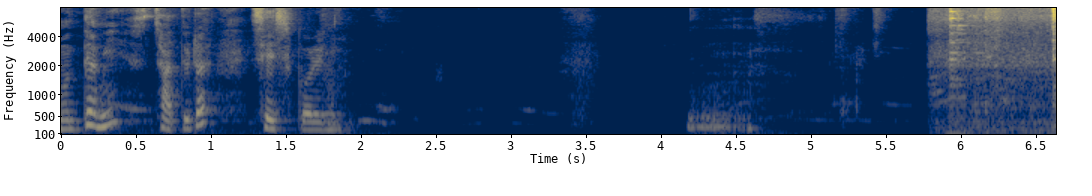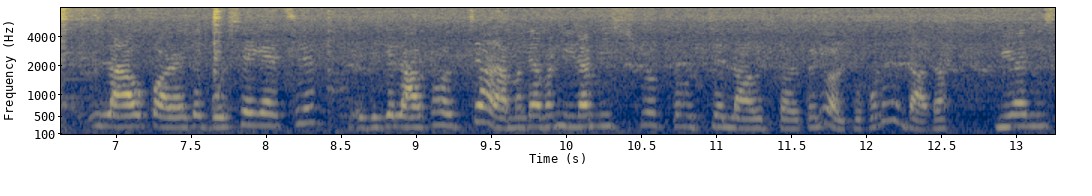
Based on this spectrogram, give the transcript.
মধ্যে আমি ছাতুটা শেষ করে নিই। লাউ কড়াইতে বসে গেছে। এদিকে লাউটা হচ্ছে, আর আমাদের আবার নিরামিষ হচ্ছে লাউ তরকারি, অল্প করে দাদা নিরামিষ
